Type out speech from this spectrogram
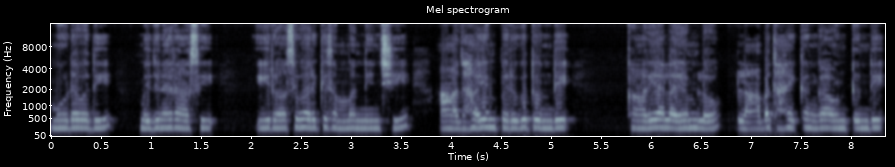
మూడవది మిథున రాశి. ఈ రాశి వారికి సంబంధించి ఆదాయం పెరుగుతుంది. కార్యాలయంలో లాభదాయకంగా ఉంటుంది.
